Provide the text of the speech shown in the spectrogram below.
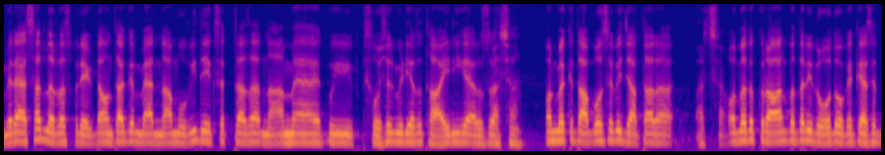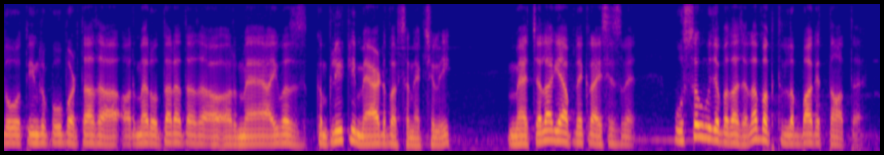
मेरा ऐसा नर्वस ब्रेकडाउन था कि मैं ना मूवी देख सकता था ना मैं कोई सोशल मीडिया तो था ही नहीं खैर उस अच्छा। और मैं किताबों से भी जाता रहा। अच्छा। और मैं तो कुरान पता नहीं रोद हो के कैसे दो तीन रुपू पढ़ता था और मैं रोता रहता था और मैं I was completely mad person actually मैं चला गया अपने क्राइसिस में। उस वक्त मुझे पता चला वक्त लंबा कितना होता है।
